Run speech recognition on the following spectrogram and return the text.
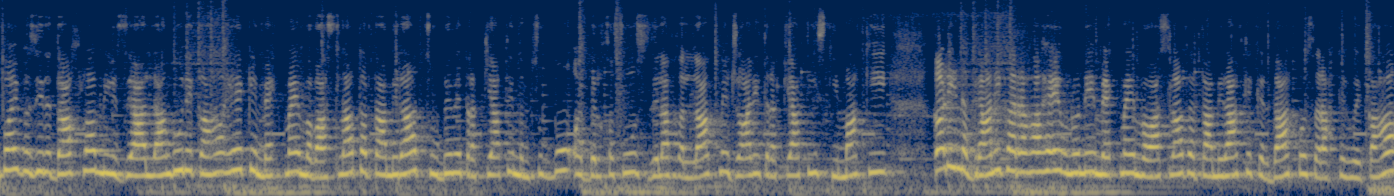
सूबाई वज़ीर दाखिला मीर लांगू ने कहा है कि महकमा मवासलात और तमीरत सूबे में तरक्याती मनसूबों और बिलखसूस जिला गल्लात में जारी तरक्याती स्कीमा की कड़ी निगरानी कर रहा है। उन्होंने महकमा मवासलात और तमीरत के किरदार को सराहते हुए कहा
